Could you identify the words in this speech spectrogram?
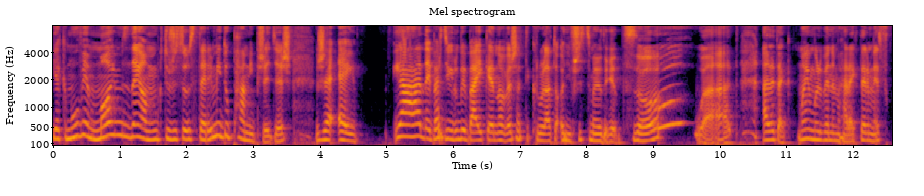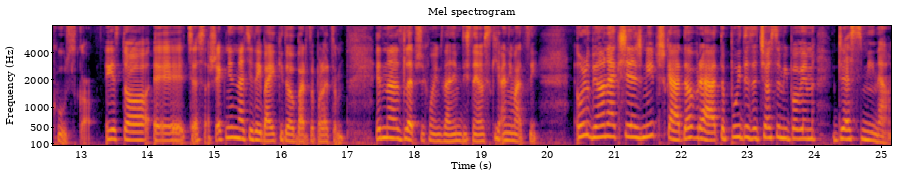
jak mówię moim znajomym, którzy są starymi dupami przecież, że ej, ja najbardziej lubię bajkę Nowe Szaty Króla, to oni wszyscy mają takie co? What? Ale tak, moim ulubionym charakterem jest Cusco. Jest to yy, cesarz. Jak nie znacie tej bajki, to bardzo polecam. Jedna z lepszych moim zdaniem disneyowskich animacji. Ulubiona księżniczka, dobra, to pójdę za ciosem i powiem Jasmina.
